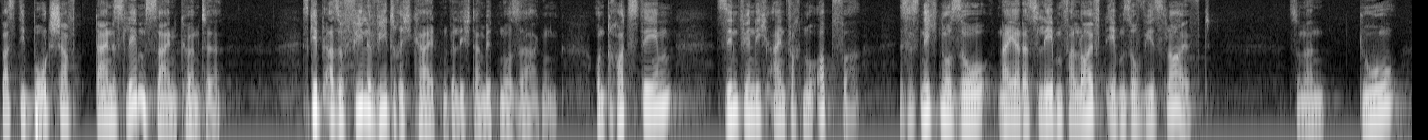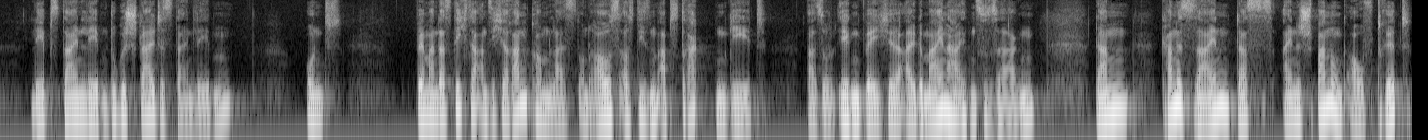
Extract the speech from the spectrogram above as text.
was die Botschaft deines Lebens sein könnte. Es gibt also viele Widrigkeiten, will ich damit nur sagen. Und trotzdem sind wir nicht einfach nur Opfer. Es ist nicht nur so, naja, das Leben verläuft eben so, wie es läuft, sondern du lebst dein Leben, du gestaltest dein Leben. Und wenn man das dichter an sich herankommen lässt und raus aus diesem Abstrakten geht, also irgendwelche Allgemeinheiten zu sagen, dann kann es sein, dass eine Spannung auftritt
